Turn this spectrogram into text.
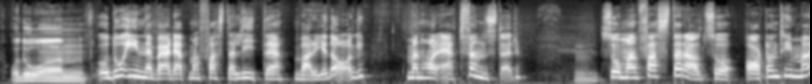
Och då, um... och då innebär det att man fastar lite varje dag. Man har ätfönster. Mm. Så man fastar alltså 18 timmar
